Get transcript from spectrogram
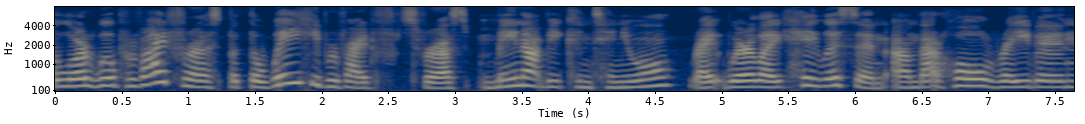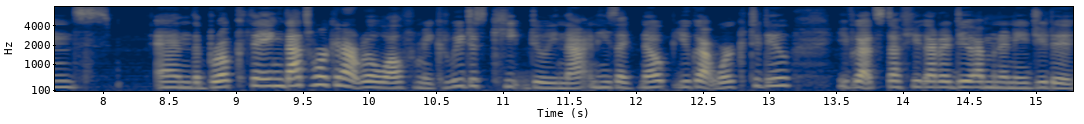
the Lord will provide for us, but the way He provides for us may not be continual, right? We're like, hey, listen, um, that whole ravens and the brook thing, that's working out real well for me. Could we just keep doing that? And He's like, nope, you got work to do. You've got stuff you got to do. I'm going to need you to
